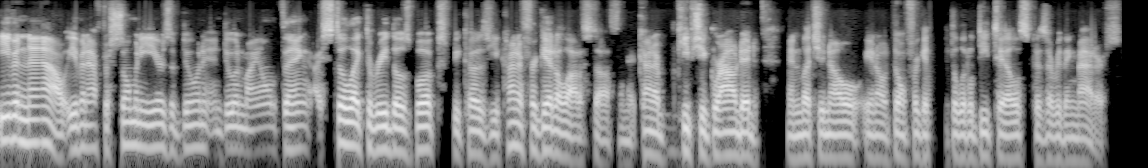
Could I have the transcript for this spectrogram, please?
even now, even after so many years of doing it and doing my own thing, I still like to read those books because you kind of forget a lot of stuff and it kind of mm-hmm. keeps you grounded and let you know, you know, don't forget the little details because everything matters.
